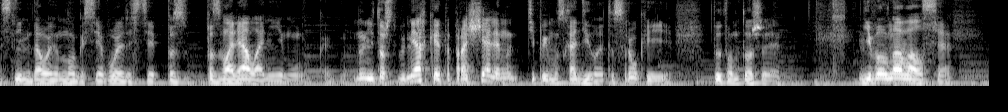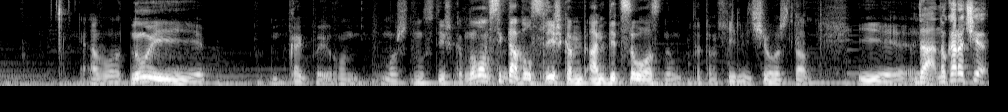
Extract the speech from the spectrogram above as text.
с ними довольно много себе вольности поз, позволял, они ему, как бы, ну, не то чтобы мягко это прощали, но, типа, ему сходило это с рук, и тут он тоже не волновался. Вот, ну и как бы он, может, ну, слишком... Ну, он всегда был слишком амбициозным в этом фильме, чего ж там. И... Да, ну, короче,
